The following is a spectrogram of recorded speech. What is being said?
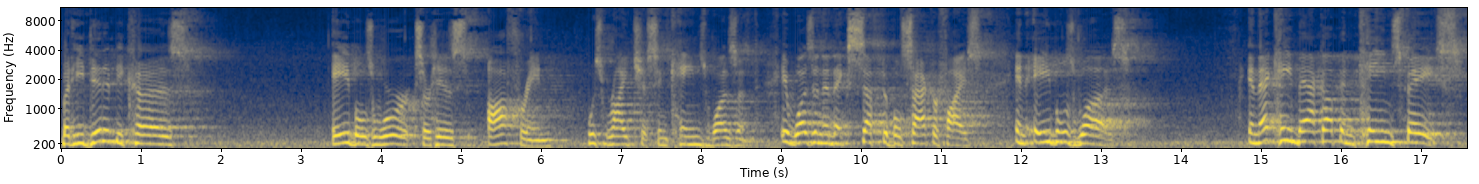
But he did it because Abel's works or his offering was righteous and Cain's wasn't. It wasn't an acceptable sacrifice, and Abel's was. And that came back up in Cain's face.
